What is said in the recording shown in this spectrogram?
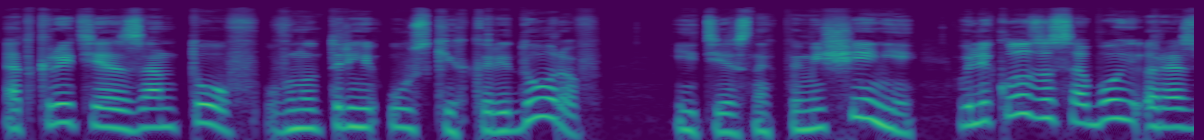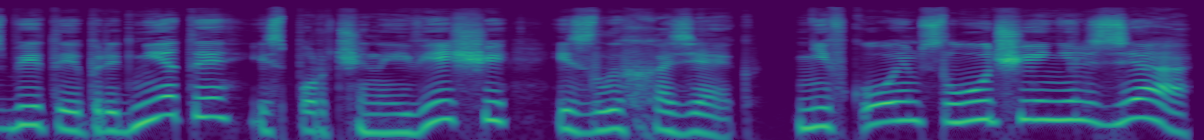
Открытие зонтов внутри узких коридоров и тесных помещений влекло за собой разбитые предметы, испорченные вещи и злых хозяек. Ни в коем случае нельзя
